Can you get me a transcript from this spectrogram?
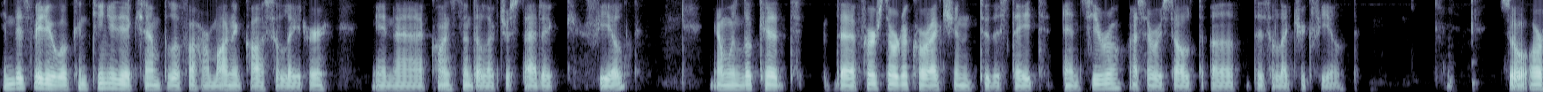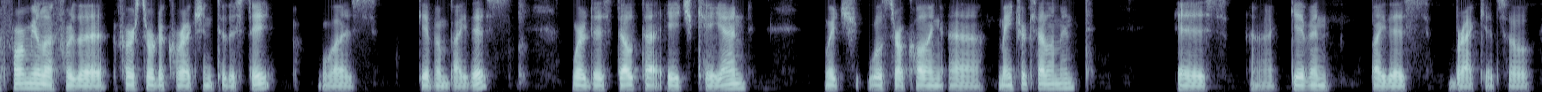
In this video, we'll continue the example of a harmonic oscillator in a constant electrostatic field. And we'll look at the first order correction to the state N0 as a result of this electric field. So our formula for the first order correction to the state was given by this, where this delta HKN, which we'll start calling a matrix element, is uh, given by this bracket. So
